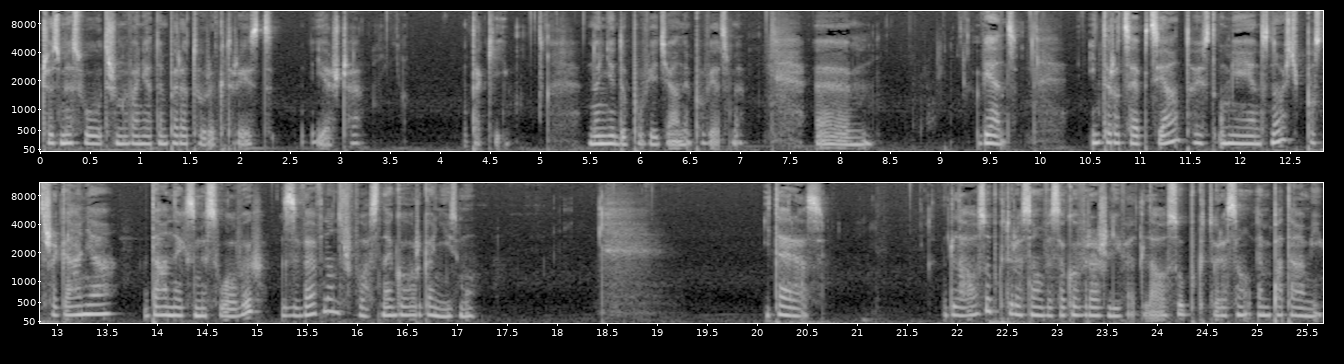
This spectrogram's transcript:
czy zmysłu utrzymywania temperatury, który jest jeszcze taki, no niedopowiedziany, powiedzmy. Więc interocepcja to jest umiejętność postrzegania danych zmysłowych z wewnątrz własnego organizmu. I teraz, dla osób, które są wysoko wrażliwe, dla osób, które są empatami,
